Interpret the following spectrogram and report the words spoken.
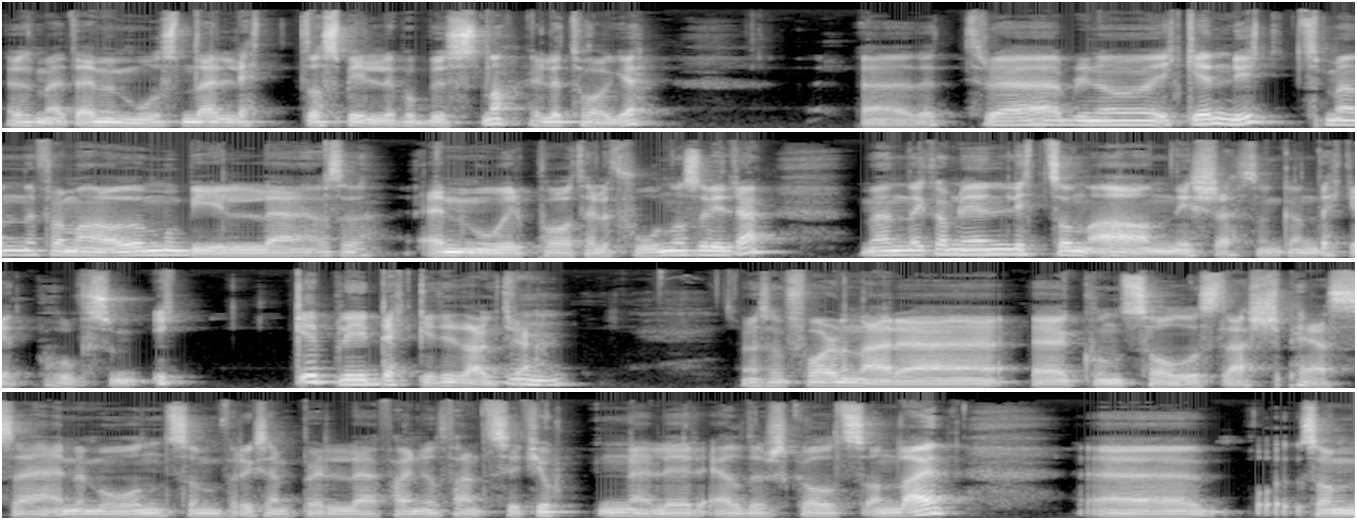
Eller som et MMO som det er lett å spille på bussen da, eller toget. Eh, Det tror jeg blir noe Ikke nytt, men for man har jo mobil eh, Altså MMO-er på telefon osv. Men det kan bli en litt sånn annen nisje som kan dekke et behov som ikke blir dekket i dag, tror jeg. Men som får den der eh, konsoll slash PC-MMO-en som f.eks. Final Fantasy 14 eller Elder Scrolls Online, som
